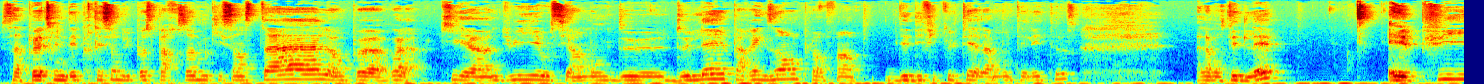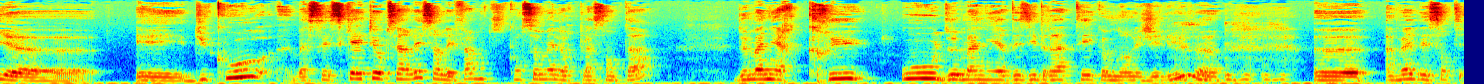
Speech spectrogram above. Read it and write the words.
Ça peut être une dépression du postpartum qui s'installe, on peut, voilà, qui induit aussi un manque de, de lait, par exemple, enfin des difficultés à la montée laiteuse, à la montée de lait. Et puis, et du coup, bah, c'est ce qui a été observé sur les femmes qui consommaient leur placenta de manière crue ou de manière déshydratée, comme dans les gélules, Mhm, mhm. euh, avaient des senti-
